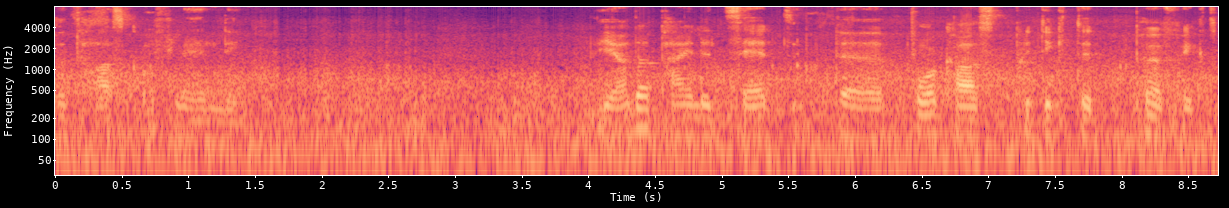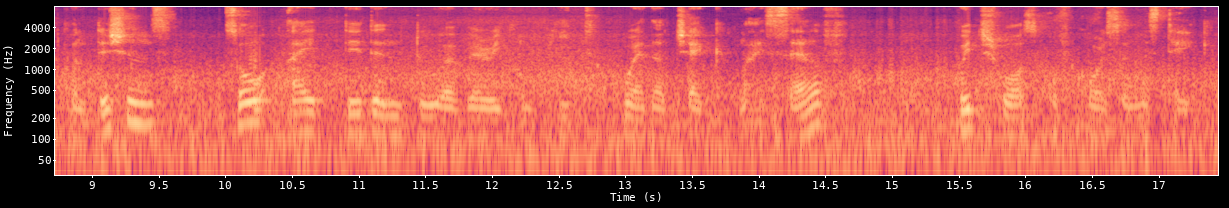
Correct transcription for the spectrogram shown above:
the task of landing. The other pilot said the forecast predicted perfect conditions, so I didn't do a very complete weather check myself, which was of course a mistake.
